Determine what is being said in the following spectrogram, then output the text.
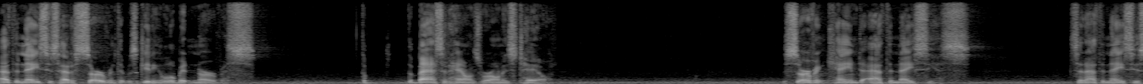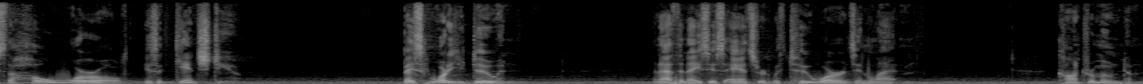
Athanasius had a servant that was getting a little bit nervous the the basset hounds were on his tail. The servant came to Athanasius. Said, Athanasius, the whole world is against you. Basically, what are you doing? And Athanasius answered with two words in Latin contra mundum,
